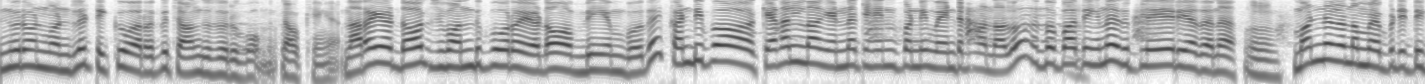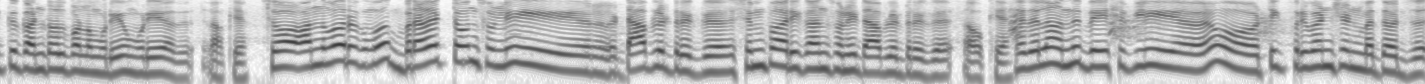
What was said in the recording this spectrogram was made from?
என்விரான்மெண்ட்டில் டிக்கு வர்றதுக்கு சான்சஸ் இருக்கும். ஓகேங்க. நிறைய டாக்ஸ் வந்து போகிற இடம் அப்படிங்கும்போது கண்டிப்பாக கிணல் நாங்கள் என்ன க்ளீன் பண்ணி மெயின்டைன் பண்ணாலும் இப்போ பார்த்தீங்கன்னா இது ப்ளே ஏரியா தானே. மண்ணில் நம்ம எப்படி டிக்கு கண்ட்ரோல் பண்ண முடியும் முடியாது. ஓகே. ஸோ அந்த மாதிரி இருக்கும்போது பிரவெக்டோன்னு சொல்லி டேப்லெட் இருக்குது சிம்பாரிக்கான்னு சொல்லி டேப்லெட் இருக்குது ஓகே. இதெல்லாம் வந்து basically tick prevention methods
